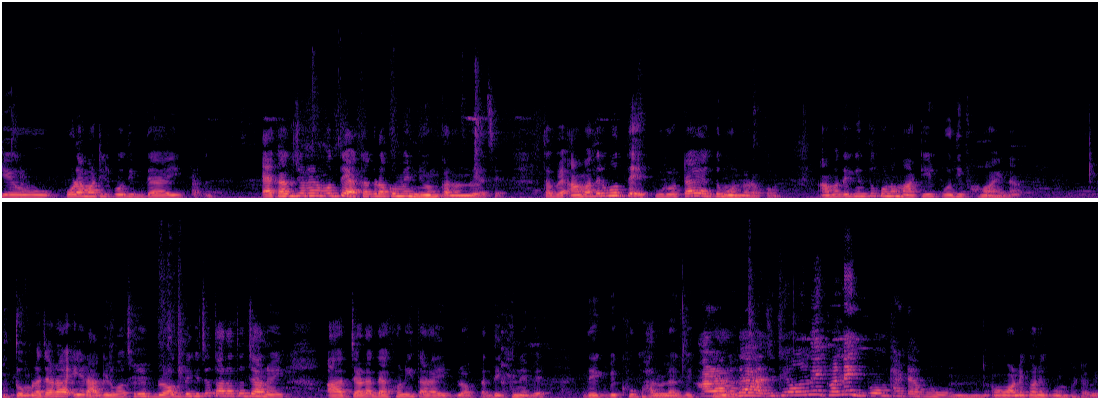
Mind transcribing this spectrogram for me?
কেউ পোড়া মাটির প্রদীপ দেয়। এক একজনের মধ্যে এক এক রকমের নিয়মকানুন রয়েছে। তবে আমাদের মধ্যে পুরোটাই একদম অন্যরকম। আমাদের কিন্তু কোনো মাটির প্রদীপ হয় না। তোমরা যারা এর আগের বছরের ব্লগ দেখেছ তারা তো জানোই। আর যারা দেখোনি তারা এই ব্লগটা দেখে নেবে। দেখবে খুব ভালো লাগবে। মানে আমরা আজকে অনেক অনেক বোম ফাটাবো। ও অনেক অনেক বোম ফাটাবে।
